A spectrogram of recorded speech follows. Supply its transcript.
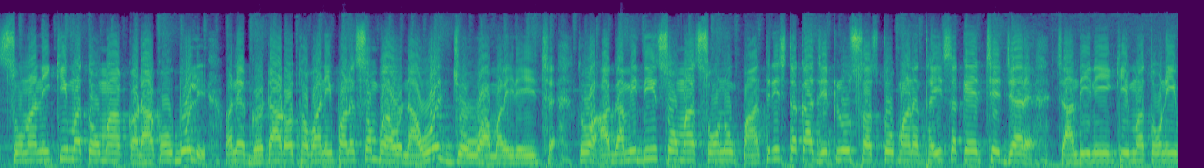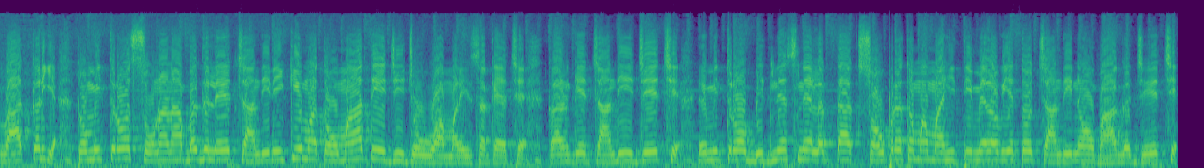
સોનાની કિંમતોમાં કડાકો બોલી અને ઘટાડો થવાની પણ સંભાવનાઓ જોવા મળી રહી છે. તો આગામી દિવસોમાં સોનું પાંત્રીસ ટકા જેટલું સસ્તું પણ થઈ શકે છે. જ્યારે ચાંદીની કિંમતોની વાત કરીએ, તો મિત્રો સોનાના બદલે ચાંદીની કિંમતોમાં તેજી જોવા મળી શકે છે. કારણ કે ચાંદી જે છે, એ મિત્રો બિઝનેસને લગતા સૌપ્રથમ માહિતી મેળવીએ તો ચાંદીનો ભાગ જે છે,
